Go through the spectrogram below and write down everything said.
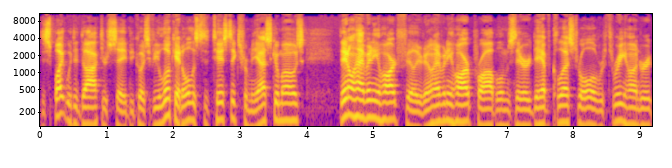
despite what the doctors say, because if you look at all the statistics from the Eskimos, they don't have any heart failure. They don't have any heart problems. They're, they have cholesterol over 300.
